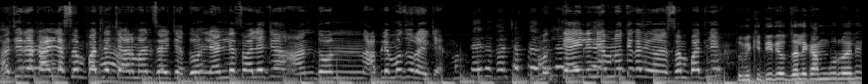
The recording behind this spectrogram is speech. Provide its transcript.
हजेऱ्या काढल्या संपातल्या चार माणसाच्या दोन लँडलेस वाल्याच्या आणि दोन आपल्या मजुराच्या. मग त्याला नेम नव्हते का ते संपातले? तुम्ही किती दिवस झाले काम करू राहिले?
